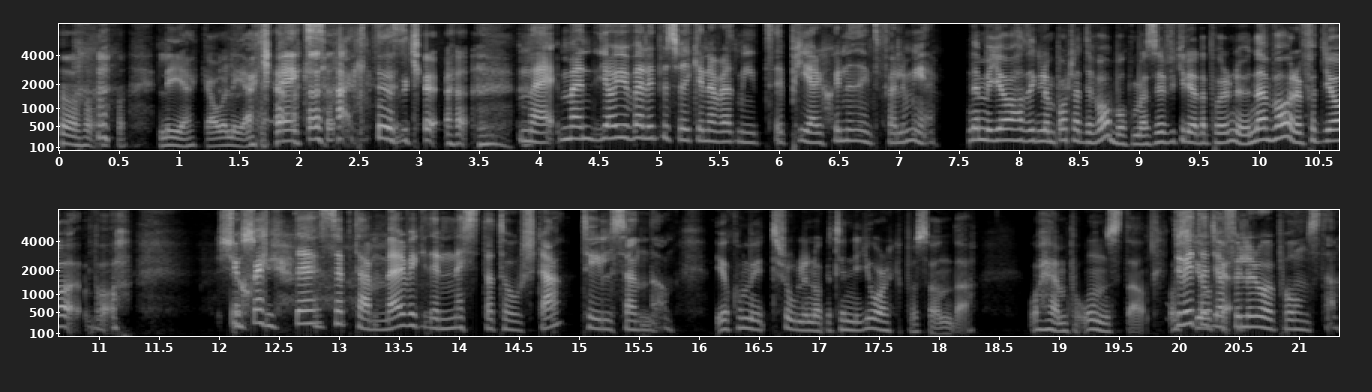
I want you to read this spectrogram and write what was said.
leka och leka. Exakt. Nej, men jag är ju väldigt besviken över att mitt PR-geni inte följer med. Nej men jag hade glömt bort att det var bokmässa, jag fick reda på det nu. När var det? För att jag var... 26 september, vilket är nästa torsdag, till söndagen. Jag kommer ju troligen åka till New York på söndag och hem på onsdag. Och Du vet att jag åka- fyller år på onsdag?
